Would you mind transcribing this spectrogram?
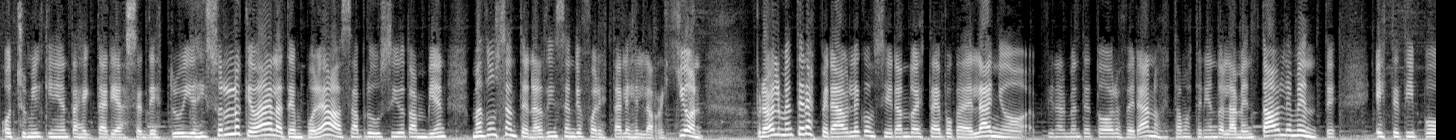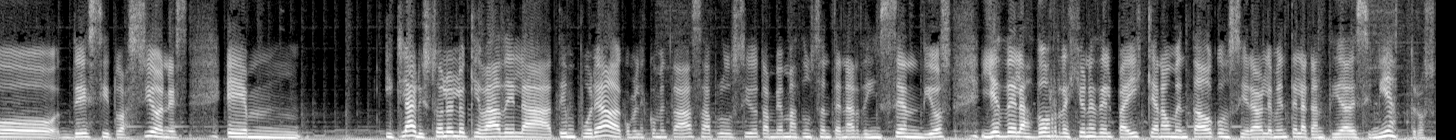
8.500 hectáreas destruidas. Y solo lo que va de la temporada se ha producido también más de un centenar de incendios forestales en la región probablemente era esperable considerando esta época del año. Finalmente todos los veranos estamos teniendo lamentablemente este tipo de situaciones. Em, y claro, y solo lo que va de la temporada, como les comentaba, se ha producido también más de un centenar de incendios y es de las dos regiones del país que han aumentado considerablemente la cantidad de siniestros.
